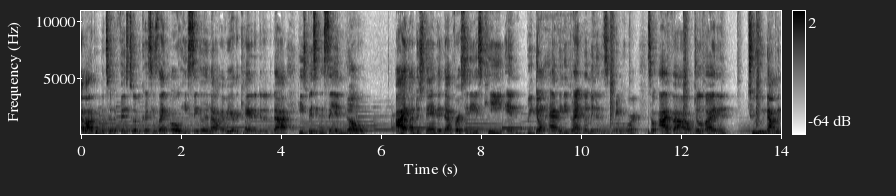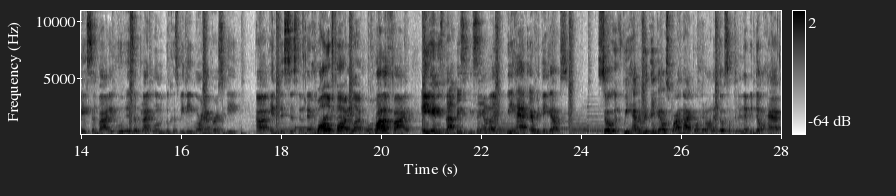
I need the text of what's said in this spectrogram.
a lot of people took offense to it because he's like, oh, he's singling out every other candidate. Da da da. da. He's basically saying no. I understand that diversity is key, and we don't have any black women in the Supreme Court. So I vow Joe Biden to nominate somebody who is a black woman because we need more diversity uh, in this system that we Qualified currently live in. black woman. Qualified, and, and it's not basically saying like we have everything else. So if we have everything else, why not go ahead on and throw something in that we don't have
